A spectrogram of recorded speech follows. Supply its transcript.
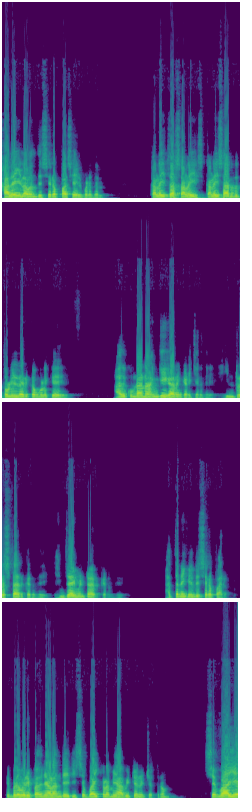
கலையில் வந்து சிறப்பாக செயல்படுதல். கலை சலை கலை கலை சார்ந்த தொழிலில் இருக்கவங்களுக்கு அதுக்குண்டான அங்கீகாரம் கிடைக்கிறது இன்ட்ரெஸ்டாக இருக்கிறது என்ஜாய்மெண்ட்டாக இருக்கிறது. அத்தனைக்கும் இது சிறப்பாக இருக்குது பிப்ரவரி பதினாலாம் தேதி செவ்வாய்க்கிழமை அவிட்ட நட்சத்திரம். செவ்வாயே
